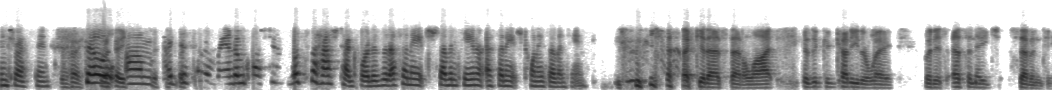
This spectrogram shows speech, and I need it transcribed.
Interesting. Right. So, right. um, I just have a random question. What's the hashtag for it? Is it SNH17 or SNH2017? yeah, I get asked that a lot because it could cut either way, but it's SNH 17.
